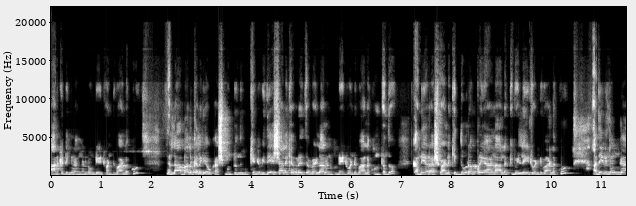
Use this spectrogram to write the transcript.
మార్కెటింగ్ రంగంలో ఉండేటువంటి వాళ్ళకు లాభాలు కలిగే అవకాశం ఉంటుంది. ముఖ్యంగా విదేశాలకు ఎవరైతే వెళ్ళాలనుకునేటువంటి వాళ్ళకు ఉంటుందో కన్యా రాశి వాళ్ళకి దూర ప్రయాణాలకు వెళ్ళేటువంటి వాళ్ళకు అదేవిధంగా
